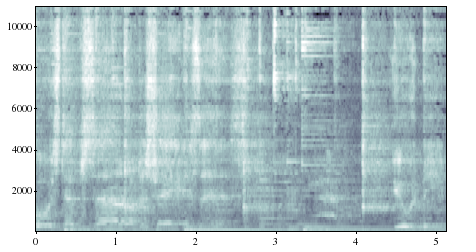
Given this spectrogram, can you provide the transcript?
Oh, he steps out of the shade, he says, You and me,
